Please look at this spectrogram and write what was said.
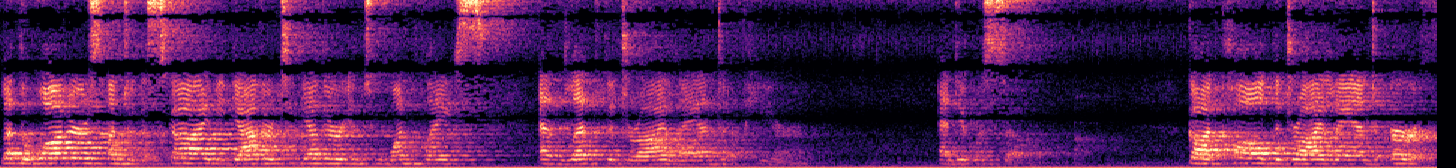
Let the waters under the sky be gathered together into one place, and let the dry land appear. And it was so. God called the dry land earth,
